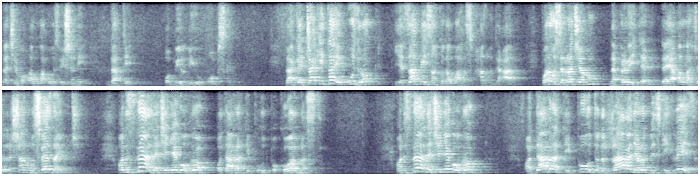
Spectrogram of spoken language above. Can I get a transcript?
da ćemo Allah uzvišeni dati obilniju obskrbu. Dakle, čak i taj uzrok je zapisan kod Allaha subhanahu wa ta'ala. Ponovo se vraćamo na prvi temelj, da je Allah Đelešanu sveznajući. On zna da će njegov rob odabrati put pokornosti. On zna da će njegov rob odabrati put održavanja rodbinskih veza.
